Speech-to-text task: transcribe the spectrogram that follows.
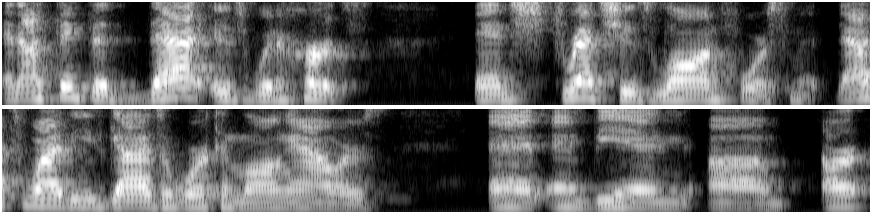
And i think that that is what hurts and stretches law enforcement. That's why these guys are working long hours and and being um, are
